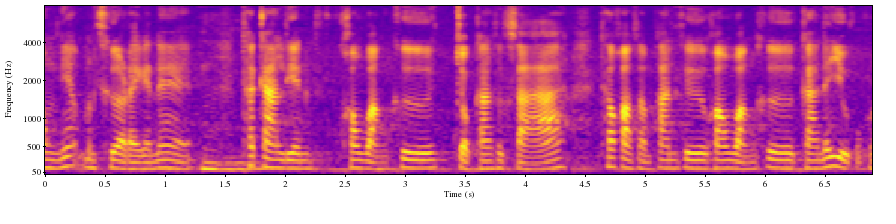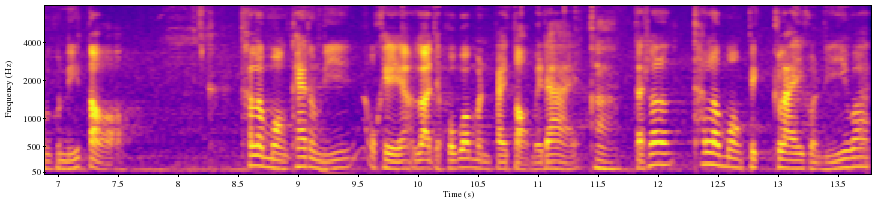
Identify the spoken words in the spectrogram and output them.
ตรงเนี้ยมันคืออะไรกันแน่อืมถ้าการเรียนความหวังคือจบการศึกษา ถ้าความสัมพันธ์คือความหวังคือการได้อยู่กับคนคนนี้ต่อถ้าเรามองแค่ตรงนี้โอเค เราอาจจะพบว่ามันไปต่อไม่ได้ครับแต่ถ้าถ้าเรามองไปไกลกว่านี้ว่า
